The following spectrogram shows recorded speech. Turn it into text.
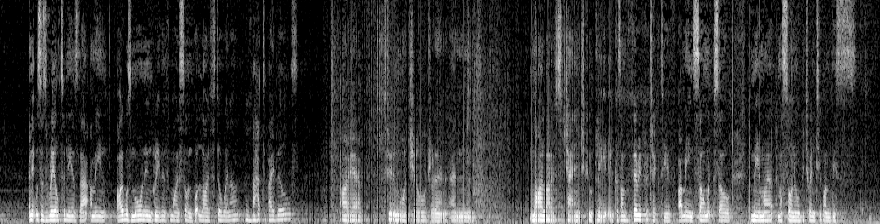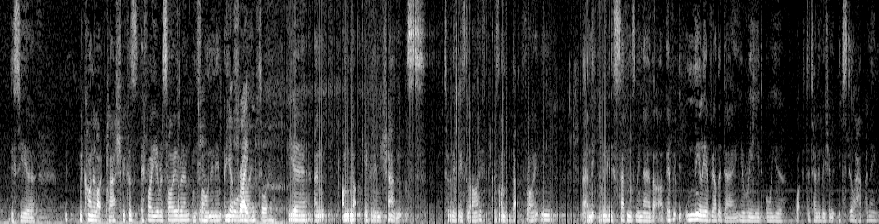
And it was as real to me as that. I mean, I was mourning and grieving for my son, but life still went on. I had to pay bills. I have two more children, and my life's changed completely because I'm very protective. I mean, so much so, me and my, my son, will be 21 this, this year, we, kind of like clash because if I hear a siren, I'm phoning him. Are You're you frightened right? for him. Yeah, and I'm not giving him a chance to live his life because I'm that frightened. And it really saddens me now that every, nearly every other day you read or you watch the television, it's still happening.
